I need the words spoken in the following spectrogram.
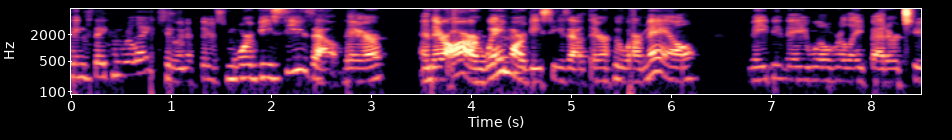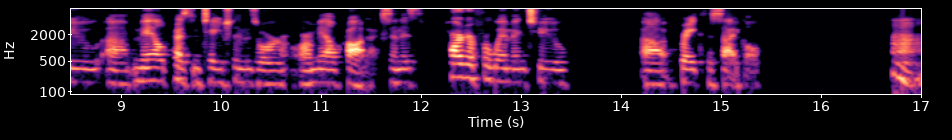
things they can relate to. And if there's more VCs out there, and there are way more VCs out there who are male, maybe they will relate better to uh, male presentations or, or male products. And it's harder for women to uh, break the cycle. Hmm.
